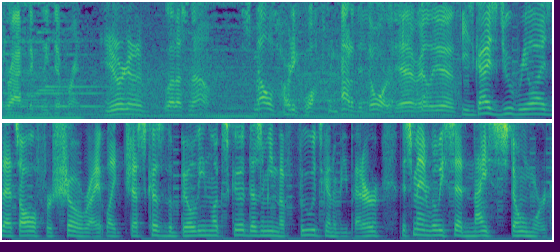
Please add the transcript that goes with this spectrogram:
drastically different? You're gonna let us know. The Smells already wafting out of the doors. Yeah, it really is. These guys do realize that's all for show, right? Like, just because the building looks good doesn't mean the food's gonna be better. This man really said nice stonework.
